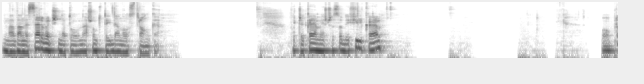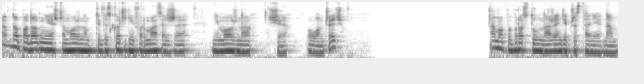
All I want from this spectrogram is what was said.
na dany serwer, czyli na tą naszą tutaj daną stronkę. Poczekajmy jeszcze sobie chwilkę. Bo prawdopodobnie jeszcze może nam tutaj wyskoczyć informacja, że nie można się połączyć. Albo po prostu narzędzie przestanie nam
